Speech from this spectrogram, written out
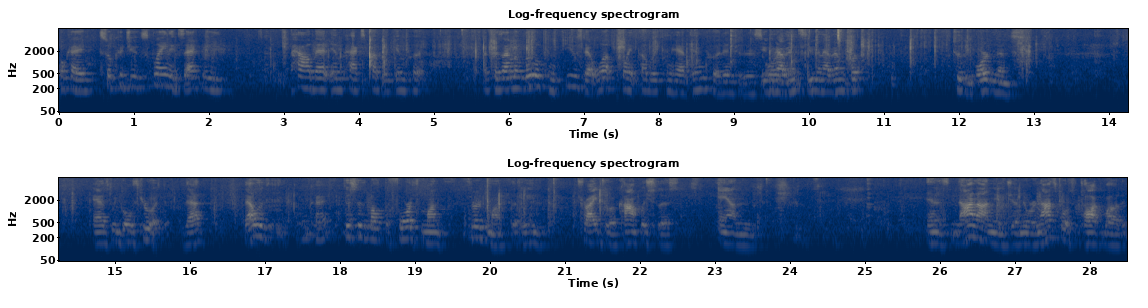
Okay, so could you explain exactly how that impacts public input? Because I'm a little confused at what point public can have input into this You can have, in- ordinance. you can have input to the ordinance as we go through it. That, that was, Okay, this is about the fourth month, third month that we tried to accomplish this, and, and it's not on the agenda, we're not supposed to talk about it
